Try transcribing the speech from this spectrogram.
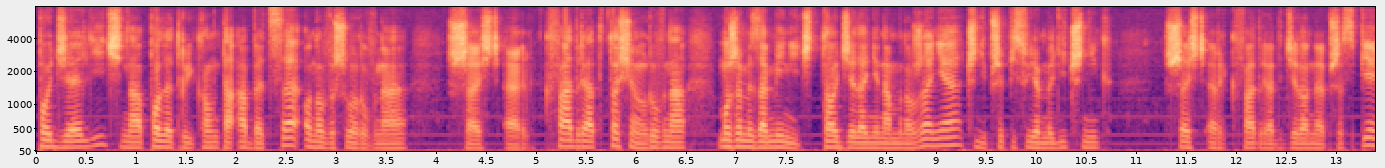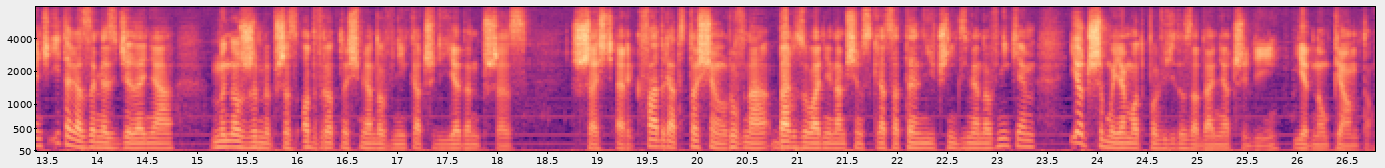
podzielić na pole trójkąta ABC, ono wyszło równe 6r kwadrat, to się równa, możemy zamienić to dzielenie na mnożenie, czyli przepisujemy licznik 6r kwadrat dzielone przez 5 i teraz zamiast dzielenia mnożymy przez odwrotność mianownika, czyli 1 przez 6r kwadrat. To się równa, bardzo ładnie nam się skraca ten licznik z mianownikiem i otrzymujemy odpowiedź do zadania, czyli 1 piątą.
